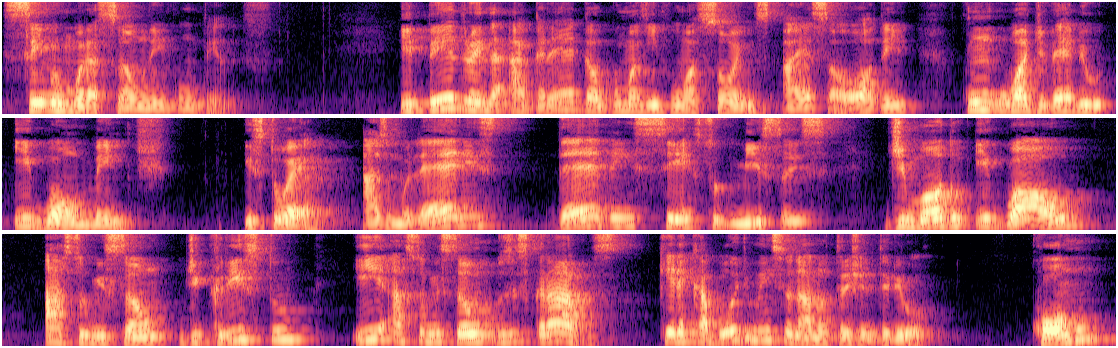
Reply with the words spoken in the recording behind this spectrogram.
sem murmuração nem contendas. E Pedro ainda agrega algumas informações a essa ordem com o advérbio igualmente. Isto é, as mulheres devem ser submissas de modo igual à submissão de Cristo e à submissão dos escravos, que ele acabou de mencionar no trecho anterior. Como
